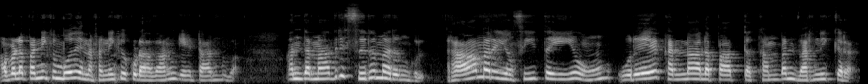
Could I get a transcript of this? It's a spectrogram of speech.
அவளை பண்ணிக்கும்போது என்னை பண்ணிக்கக்கூடாதான்னு கேட்டான்னுவா. அந்த மாதிரி சிறுமருங்குல் ராமரையும் சீத்தையும் ஒரே கண்ணால் பார்த்த கம்பன் வர்ணிக்கிறேன்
